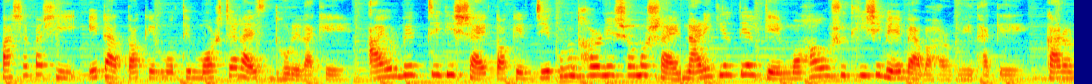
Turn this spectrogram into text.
পাশাপাশি এটা ত্বকের মধ্যে ময়শ্চারাইজ ধরে রাখে। আয়ুর্বেদ চিকিৎসায় ত্বকের যে কোনো ধরনের সমস্যায় নারিকেল তেলকে মহা ওষুধ হিসেবে ব্যবহার হয়ে থাকে। কারণ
